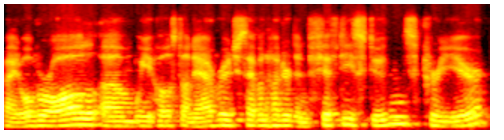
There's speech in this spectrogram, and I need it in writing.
Right, overall, um, we host on average 750 students per year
